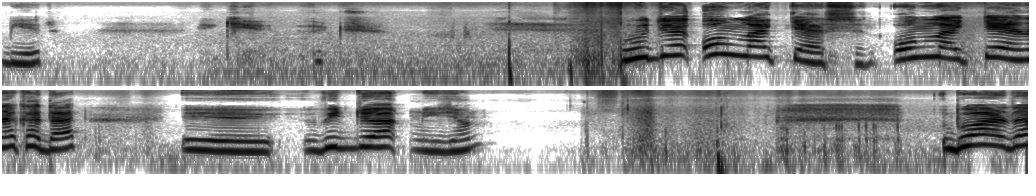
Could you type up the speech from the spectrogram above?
1 2 3 Bu videoya 10 like gelsin. 10 like gelene kadar e, video atmayacağım. Bu arada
